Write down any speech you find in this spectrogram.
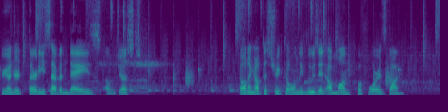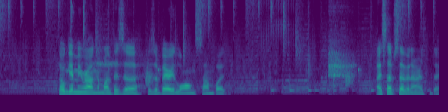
337 days of just building up the streak to only lose it a month before it's done. Don't get me wrong, a month is a is a very long sum, but I slept seven hours today.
